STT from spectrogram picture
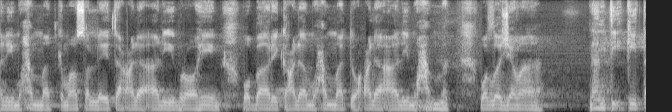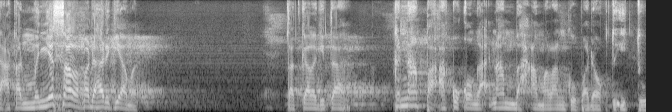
آل محمد كما صليت على آل إبراهيم وبارك على محمد وعلى آل محمد والله جماعة nanti kita akan menyesal pada hari kiamat tatkala kita kenapa aku kok nggak nambah amalanku pada waktu itu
